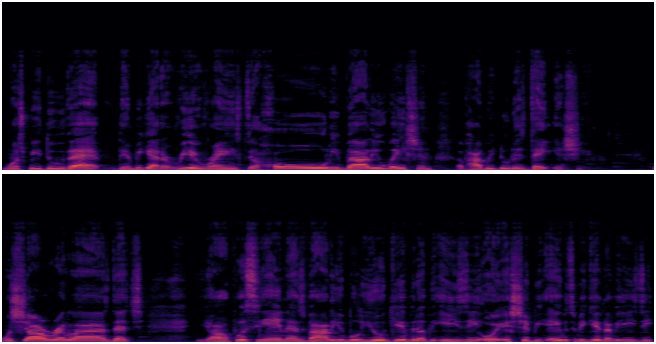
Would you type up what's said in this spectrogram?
once we do that, then we got to rearrange the whole evaluation of how we do this dating shit. Once y'all realize that y'all pussy ain't as valuable, you'll give it up easy, or it should be able to be given up easy,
